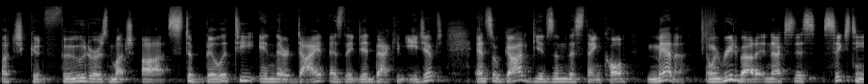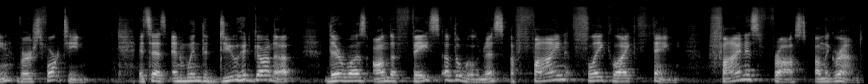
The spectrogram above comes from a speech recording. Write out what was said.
much good food or as much uh, stability in their diet as they did back in Egypt. And so God gives them this thing called manna. And we read about it in Exodus 16, verse 14. It says, And when the dew had gone up, there was on the face of the wilderness a fine flake like thing, fine as frost on the ground.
